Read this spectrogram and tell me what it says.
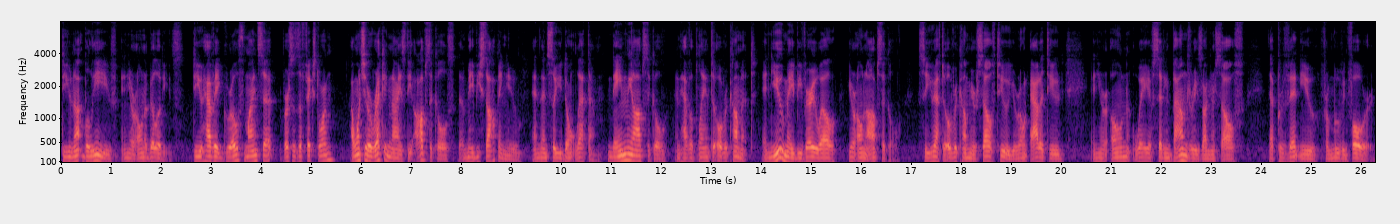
Do you not believe in your own abilities? Do you have a growth mindset versus a fixed one? I want you to recognize the obstacles that may be stopping you and then so you don't let them. Name the obstacle and have a plan to overcome it. And you may be very well your own obstacle. So you have to overcome yourself too, your own attitude and your own way of setting boundaries on yourself that prevent you from moving forward.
